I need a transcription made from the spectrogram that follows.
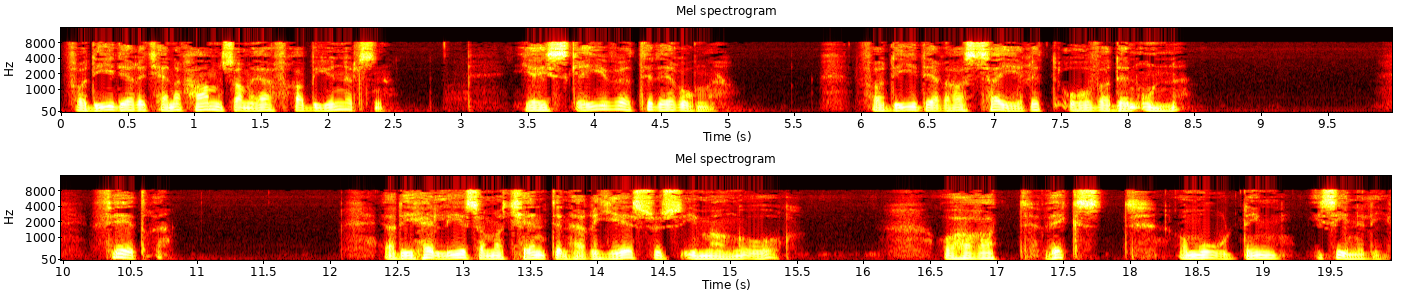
fordi dere kjenner ham som er fra begynnelsen. Jeg skriver til dere unge, fordi dere har seiret over den onde. Fedre er de hellige som har kjent den Herre Jesus i mange år, og har hatt vekst og modning i sine liv.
